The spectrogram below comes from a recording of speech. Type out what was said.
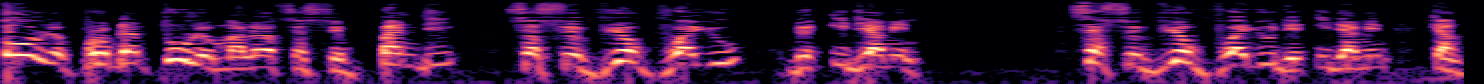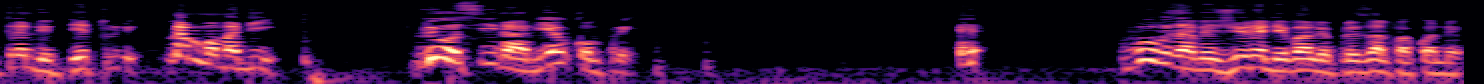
Tout le problème, tout le malheur, c'est ce bandit, c'est ce vieux voyou de Idi Amin. C'est ce vieux voyou de Idi Amin qui est en train de détruire. Même dit, lui aussi n'a rien compris. Eh, vous, vous avez juré devant le président Fakonde.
